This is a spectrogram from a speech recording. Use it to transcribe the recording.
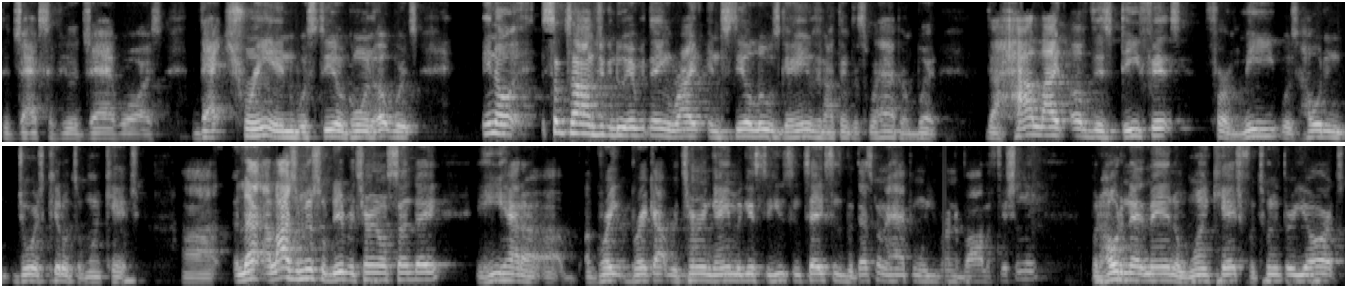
the Jacksonville Jaguars, that trend was still going upwards. You know, sometimes you can do everything right and still lose games, and I think that's what happened. But the highlight of this defense for me was holding George Kittle to one catch. Uh, Elijah Mitchell did return on Sunday, and he had a, a, a great breakout return game against the Houston Texans, but that's going to happen when you run the ball efficiently. But holding that man to one catch for 23 yards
